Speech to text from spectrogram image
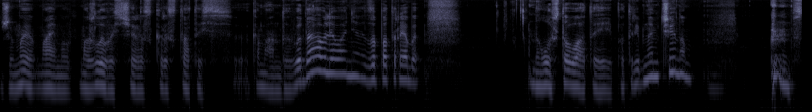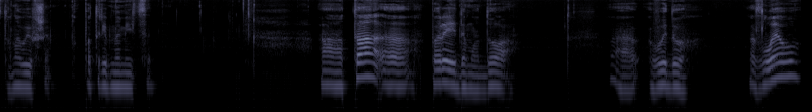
Отже, Ми маємо можливість ще раз скористатись е, командою видавлювання за потреби, налаштувати її потрібним чином, встановивши потрібне місце. Та е, перейдемо до виду злеву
